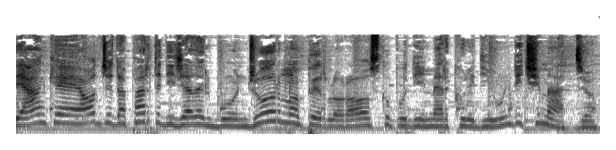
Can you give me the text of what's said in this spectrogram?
è anche oggi da parte di Giada il buongiorno per l'oroscopo di mercoledì 11 maggio.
